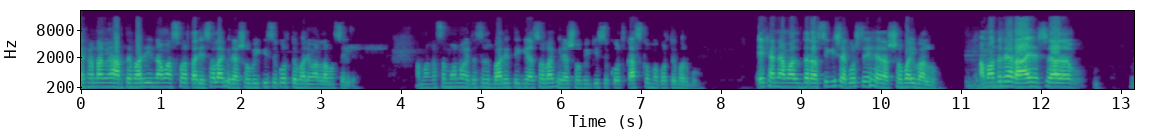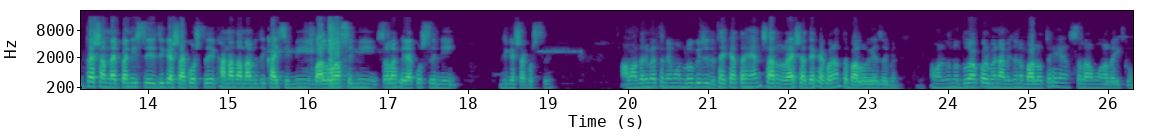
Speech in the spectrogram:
এখন আমি হাঁটতে পারি, নামাজ পড়তারি চলাফেরা সবই কিছু করতে পারি আল্লাহ বাঁচাইলে আমার কাছে মনে হইতেছে বাড়িতে গিয়া চলাফেরা সবই কিছু কাজকর্ম করতে পারব। এখানে আমাদের দ্বারা চিকিৎসা করছে হ্যাঁ সবাই ভালো। আমাদের আয় পেশার নাই পানিছে জিজ্ঞাসা করছে খানা দানা যে খাইছে নি ভালো আছে নি চলাফেরা করছে নি জিজ্ঞাসা করছে। আমাদের মতন এমন রোগী যদি থাকে, তাহেন স্যার রায়সা দেখা করেন, তো ভালো হয়ে যাবেন। আমার জন্য দোয়া করবেন, আমি যেন ভালো থাকি। আসসালামু আলাইকুম।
